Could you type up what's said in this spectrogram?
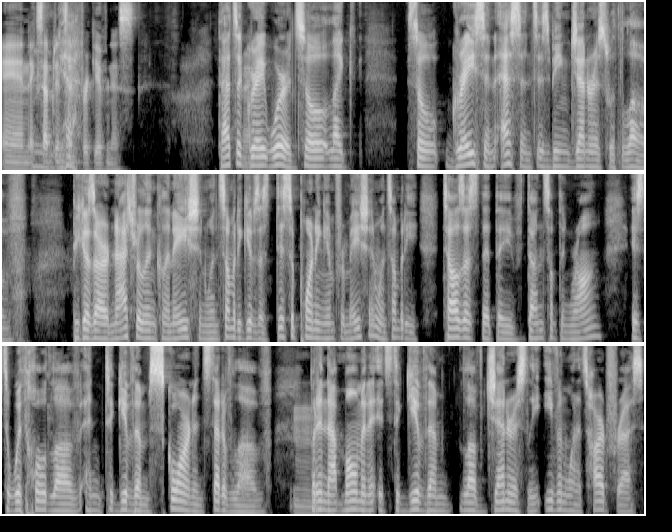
and Mm, acceptance and forgiveness. that's a Right. great word so like so grace in essence is being generous with love because our natural inclination when somebody gives us disappointing information when somebody tells us that they've done something wrong is to withhold love and to give them scorn instead of love Mm. but in that moment it's to give them love generously even when it's hard for us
